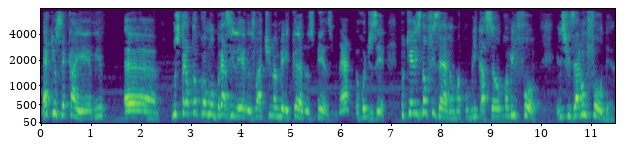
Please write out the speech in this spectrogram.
é que o ZKM é, nos tratou como brasileiros, latino-americanos mesmo, né? Eu vou dizer. Porque eles não fizeram uma publicação como ele for. Eles fizeram um folder,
